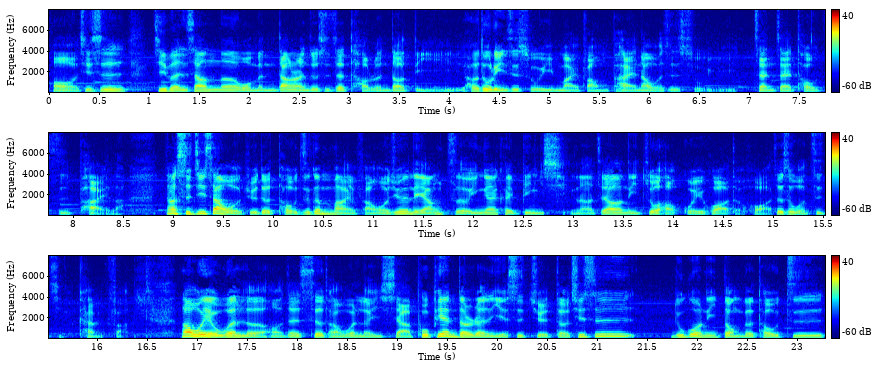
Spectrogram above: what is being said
哦，其实基本上呢，我们当然就是在讨论到底何杜林是属于买房派，那我是属于站在投资派啦。那实际上我觉得投资跟买房，我觉得两者应该可以并行啦，只要你做好规划的话，这是我自己的看法。那我也问了哈，在社团问了一下，普遍的人也是觉得，其实。如果你懂得投资，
